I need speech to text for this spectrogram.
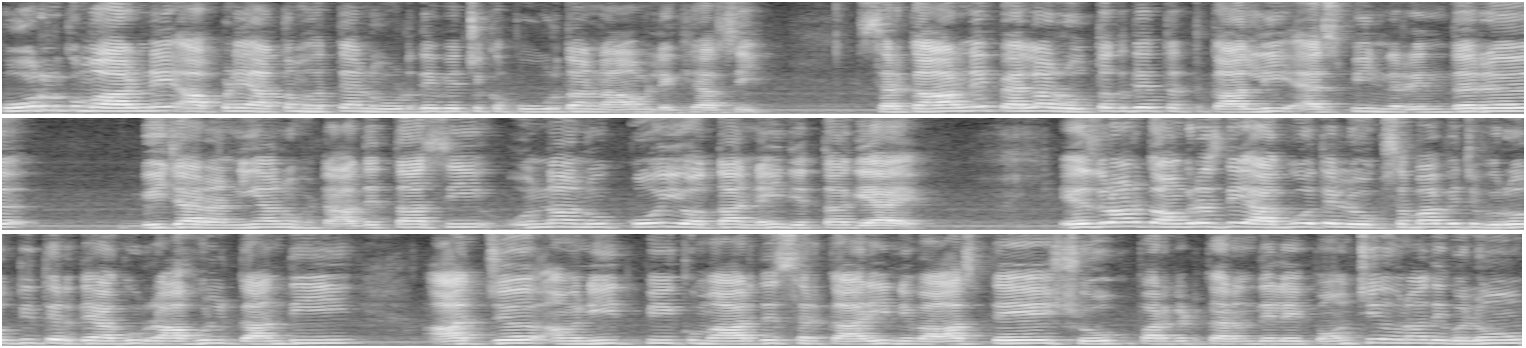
ਪੂਰਨ ਕੁਮਾਰ ਨੇ ਆਪਣੇ ਆਤਮ ਹੱਤਿਆ ਨੋਟ ਦੇ ਵਿੱਚ ਕਪੂਰ ਦਾ ਨਾਮ ਲਿਖਿਆ ਸੀ। ਸਰਕਾਰ ਨੇ ਪਹਿਲਾਂ ਰੋਹਤਕ ਦੇ ਤਤਕਾਲੀ ਐਸਪੀ ਨਰਿੰਦਰ ਬੀਜਾਰਾਨੀਆ ਨੂੰ ਹਟਾ ਦਿੱਤਾ ਸੀ। ਉਹਨਾਂ ਨੂੰ ਕੋਈ ਅਹੁਦਾ ਨਹੀਂ ਦਿੱਤਾ ਗਿਆ ਹੈ ਇਸ ਦੌਰਾਨ ਕਾਂਗਰਸ ਦੇ ਆਗੂ ਅਤੇ ਲੋਕ ਸਭਾ ਵਿੱਚ ਵਿਰੋਧੀ ਧਿਰ ਦੇ ਆਗੂ ਰਾਹੁਲ ਗਾਂਧੀ, ਅੱਜ ਅਵਨੀਤ ਪੀ ਕੁਮਾਰ ਦੇ ਸਰਕਾਰੀ ਨਿਵਾਸ ਤੇ ਸ਼ੋਕ ਪ੍ਰਗਟ ਕਰਨ ਦੇ ਲਈ ਪਹੁੰਚੇ। ਉਹਨਾਂ ਦੇ ਵੱਲੋਂ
